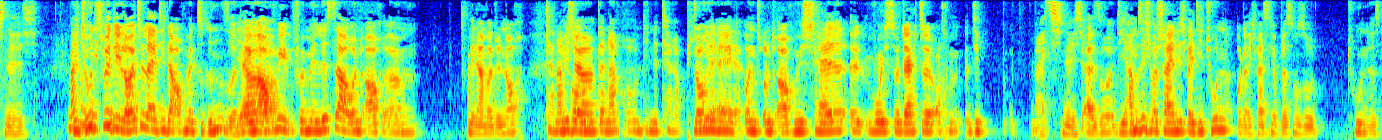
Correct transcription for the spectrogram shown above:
ich nicht. Machen Mir tut's die- für die Leute leid, die da auch mit drin sind. Ja. Eben auch wie für Melissa und auch, ähm, wen haben wir denn noch? Danach, Micha, brauchen, danach brauchen die eine Therapie. Dominik ey. und, und auch Michelle, äh, wo ich so dachte, ach, die, weiß ich nicht. Also, die haben sich wahrscheinlich, weil die tun, oder ich weiß nicht, ob das nur so tun ist,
